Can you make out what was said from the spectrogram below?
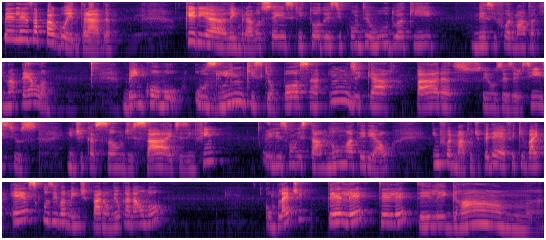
beleza, pagou a entrada. Queria lembrar vocês que todo esse conteúdo aqui, nesse formato aqui na tela, bem como os links que eu possa indicar para seus exercícios, indicação de sites, enfim, eles vão estar num material em formato de PDF que vai exclusivamente para o meu canal no Complete Tele, Tele, Telegram.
